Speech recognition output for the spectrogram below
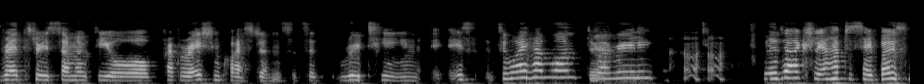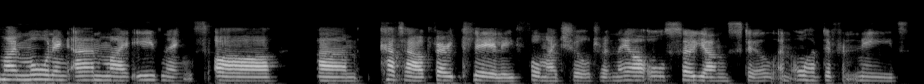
read through some of your preparation questions. It's a routine. Is do I have one? Do I really? but actually, I have to say, both my morning and my evenings are um, cut out very clearly for my children. They are all so young still, and all have different needs.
